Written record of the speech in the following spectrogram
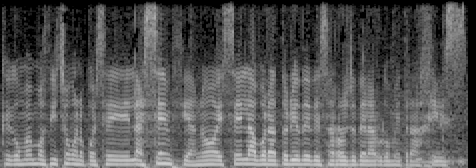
que como hemos dicho, bueno, pues eh, la esencia, ¿no? Ese laboratorio de desarrollo de largometrajes.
